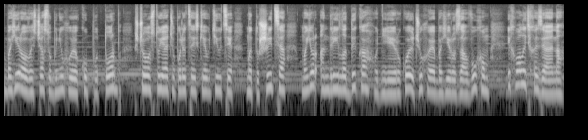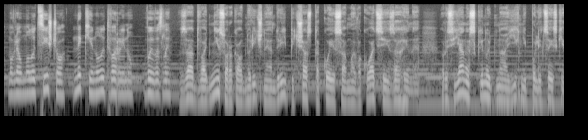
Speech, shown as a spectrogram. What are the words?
Багіра увесь час обнюхує купу торб, що стоять у поліцейській автівці, метушиться. Майор Андрій Ладика однією рукою чухає Багіру за вухом і хвалить хазяїна. Мовляв, молодці, що не кинули тварину, вивезли. За два дні 41-річний Андрій під час такої самої евакуації загине. Росіяни скинуть на їхній поліцейський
